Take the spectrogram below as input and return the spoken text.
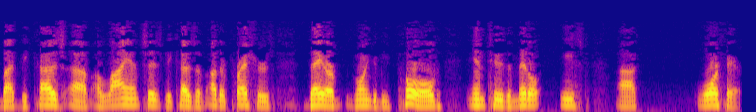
but because of alliances, because of other pressures, they are going to be pulled into the Middle East uh, warfare.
